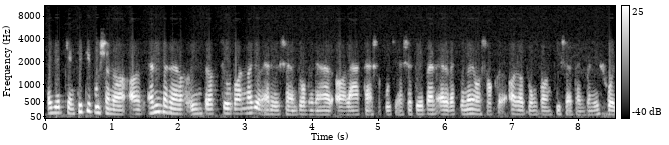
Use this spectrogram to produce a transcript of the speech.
Egyébként tipikusan az emberrel a interakcióban nagyon erősen dominál a látás a kutya esetében. Erre nagyon sok adatunk van kísérletekben is, hogy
